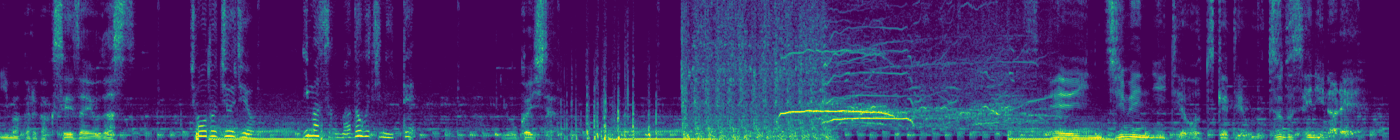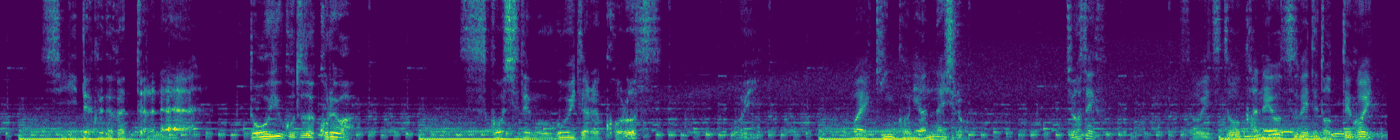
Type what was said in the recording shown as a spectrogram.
今から覚醒剤を出すちょうど10時よ今すぐ窓口に行って了解した全員地面に手をつけてうつ伏せになれ。知りたくなかったらな。どういうことだこれは？少しでも動いたら殺す。おい、お前金庫に案内しろ。ジョセフ、そいつと金をすべて取ってこい。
